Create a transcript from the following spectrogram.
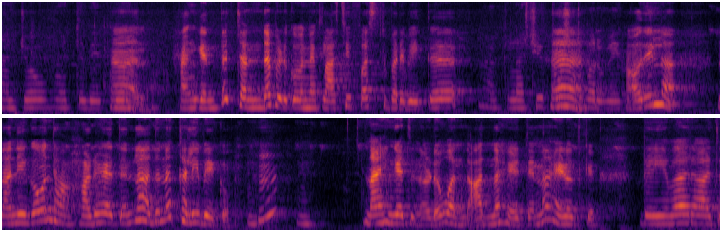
ಹಂಗೆಂತ ಜಾಬ್ ಹತ್ತಬೇಕು ಹಾಂ ಹಂಗಂತ ಚಂದ ಬಿಡ್ಕೊ ನಾ ಕ್ಲಾಸಿಗೆ ಫಸ್ಟ್ ಬರಬೇಕು. ಕ್ಲಾಸಿಗೆ ಫಸ್ಟ್ ಬರಬೇಕು. ಹೌದಿಲ್ಲ? ನಾನೀಗ ಒಂದು ಹಾಡು ಹೇಳ್ತೇನಲ್ಲ ಅದನ್ನು ಕಲಿಬೇಕು. ಹ್ಞೂ ನಾ ಹಿಂಗೆ ಹೇಳ್ತೀನಿ ನೋಡು, ಒಂದು ಅದನ್ನ ಹೇಳ್ತೇನೆ, ನಾ ಹೇಳೋದಕ್ಕೆ ದೇವರಾಜ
